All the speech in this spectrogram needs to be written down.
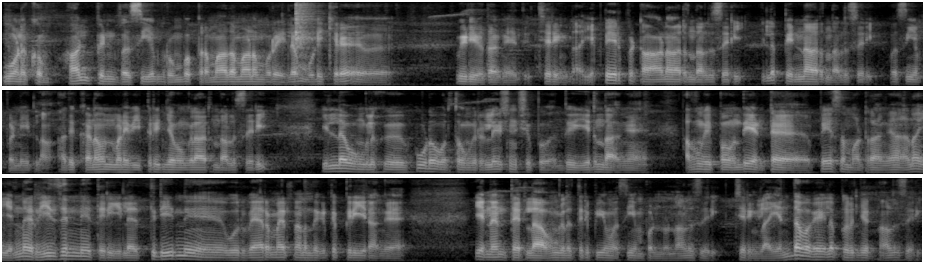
வணக்கம். ஆண் பெண் வசியம் ரொம்ப பிரமாதமான முறையில் முடிக்கிற வீடியோ தாங்க இது. சரிங்களா? எப்பேற்பட்ட ஆணாக இருந்தாலும் சரி இல்லை பெண்ணாக இருந்தாலும் சரி வசியம் பண்ணிடலாம். அது கணவன் மனைவி பிரிஞ்சவங்களாக இருந்தாலும் சரி இல்லை உங்களுக்கு கூட ஒருத்தவங்க ரிலேஷன்ஷிப் வந்து இருந்தாங்க அவங்க இப்போ வந்து என்கிட்ட பேச மாட்டுறாங்க ஆனால் என்ன ரீசன்னே தெரியல. திடீர்னு ஒரு வேறு மாதிரி நடந்துக்கிட்டு பிரியிறாங்க. என்னன்னு தெரில அவங்கள திருப்பியும் வசியம் பண்ணணுன்னாலும் சரி. சரிங்களா? எந்த வகையில் பிரிஞ்சிட்டாலும் சரி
